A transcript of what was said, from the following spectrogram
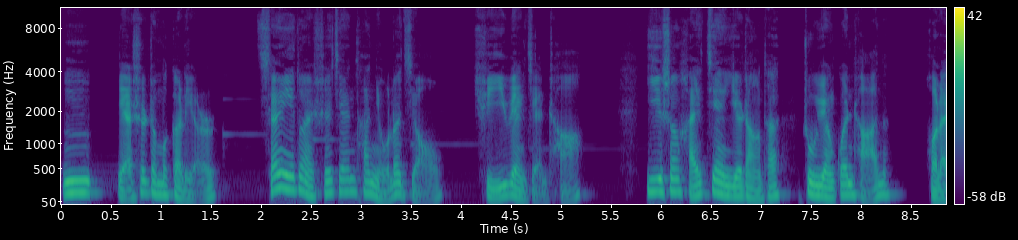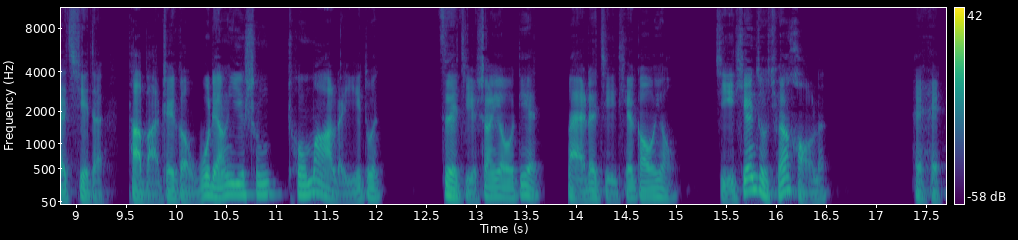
嗯，也是这么个理儿。前一段时间他扭了脚，去医院检查，医生还建议让他住院观察呢。后来气得他把这个无良医生臭骂了一顿，自己上药店买了几贴膏药，几天就全好了。嘿嘿，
